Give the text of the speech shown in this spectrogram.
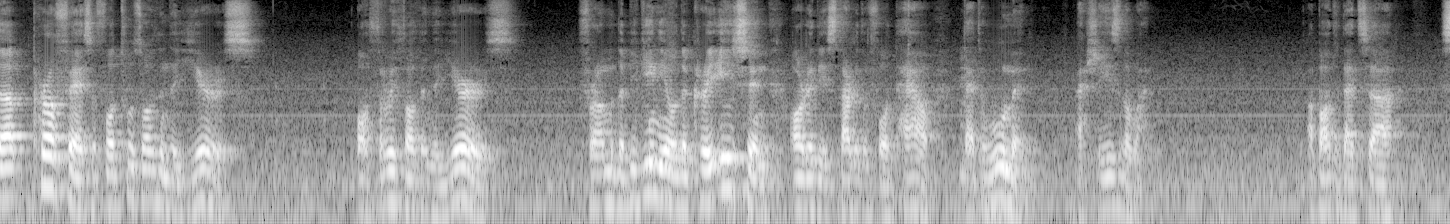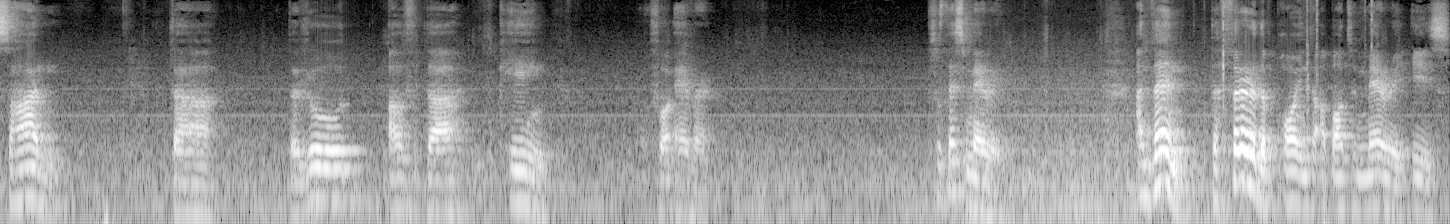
the prophets for 2,000 years or 3,000 years. From the beginning of the creation, already started to foretell that woman, and she is the one. About that uh, son, the, the rule of the king forever. So that's Mary. And then the third point about Mary is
